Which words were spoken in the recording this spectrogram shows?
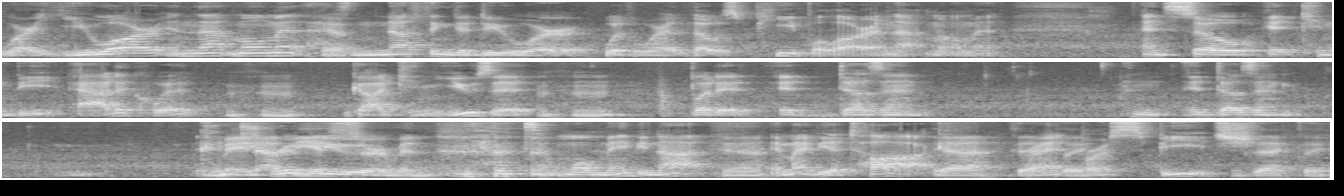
where you are in that moment it has Yeah. nothing to do where, with where those people are in that moment and so it can be adequate Mm-hmm. god can use it but it, it doesn't it doesn't It may not be a sermon. to- well maybe not Yeah. it might be a talk Yeah, exactly. right or a speech exactly.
